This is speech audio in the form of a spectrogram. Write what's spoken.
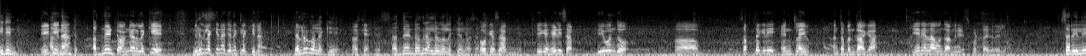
ಏಯ್ಟೀನ್ ಏಯ್ಟೀನ ಹದಿನೆಂಟು ಹಂಗಾರೆ ಲಕ್ಕಿ. ನಿಮ್ಗೆ ಲಕ್ಕಿನ ಜನಕ್ಕೆ ಲಕ್ಕಿನ? ಎಲ್ರಿಗೂ ಲಕ್ಕಿ. ಓಕೆ ಹದಿನೆಂಟು ಅಂದರೆ ಎಲ್ರಿಗೂ ಲಕ್ಕಿ ಅಲ್ವಾ ಸರ್? ಓಕೆ ಸರ್ ಈಗ ಹೇಳಿ ಸರ್ ಈ ಒಂದು ಸಪ್ತಗಿರಿ ಎನ್ಕ್ಲೈವ್ ಅಂತ ಬಂದಾಗ ಏನೆಲ್ಲ ಒಂದು ಅಮ್ಯುನಿಟೀಸ್ ಕೊಡ್ತಾ ಇದ್ದಾರೆ ಇಲ್ಲಿ? ಸರ್ ಇಲ್ಲಿ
